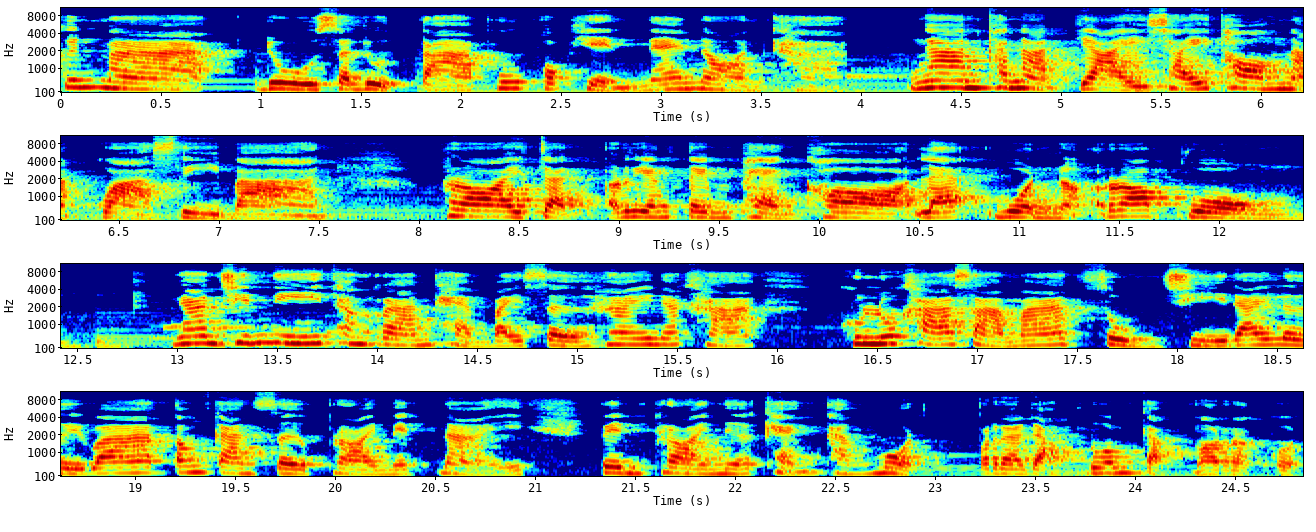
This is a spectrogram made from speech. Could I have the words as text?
ขึ้นมา ดูสะดุดตาผู้พบเห็นแน่นอนค่ะ งานขนาดใหญ่ใช้ทองหนักกว่า 4 บาท พลอยจัดเรียงเต็มแผงคอและวนรอบวง งานชิ้นนี้ทางร้านแถมใบเซอร์ให้นะคะ คุณลูกค้าสามารถสุ่มชี้ได้เลยว่าต้องการเซอร์พลอยเม็ดไหน เป็นพลอยเนื้อแข็งทั้งหมด ประดับร่วมกับมรกต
